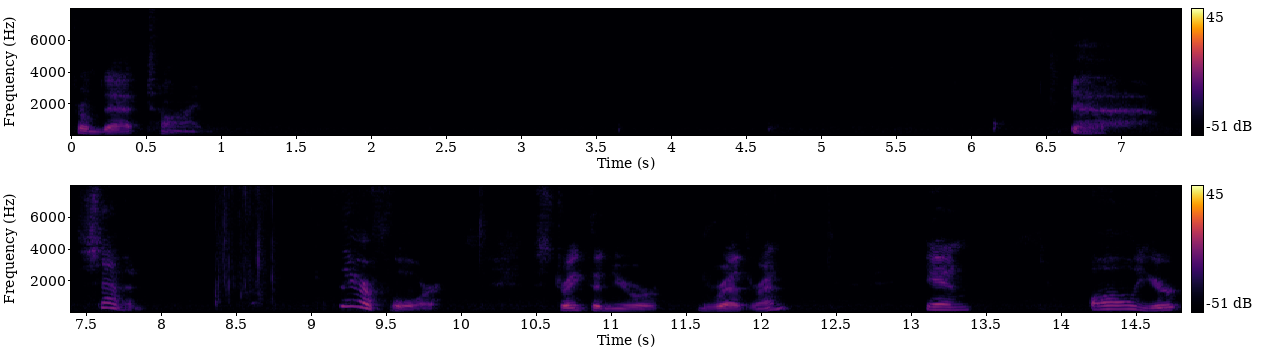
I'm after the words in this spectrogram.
from that time. Seven. Therefore, strengthen your brethren in all your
